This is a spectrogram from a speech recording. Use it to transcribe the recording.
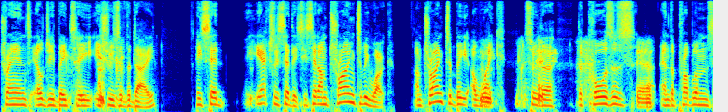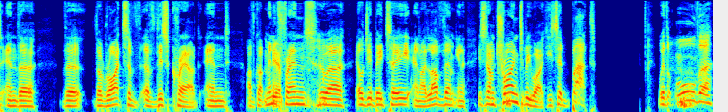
trans LGBT issues of the day, he said he actually said this. He said, "I'm trying to be woke. I'm trying to be hmm. awake to the the causes yeah. and the problems and the the the rights of, of this crowd." And I've got many yep. friends who are LGBT, and I love them. You know, he said, "I'm trying to be woke." He said, "But with all the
